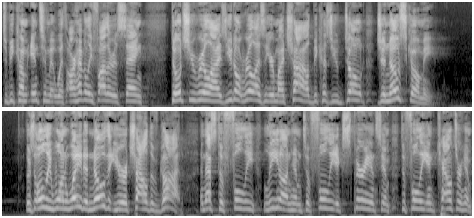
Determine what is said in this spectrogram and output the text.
to become intimate with. Our Heavenly Father is saying, Don't you realize, you don't realize that you're my child because you don't ginosko me. There's only one way to know that you're a child of God, and that's to fully lean on Him, to fully experience Him, to fully encounter Him,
